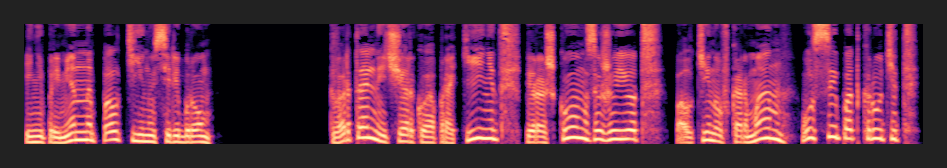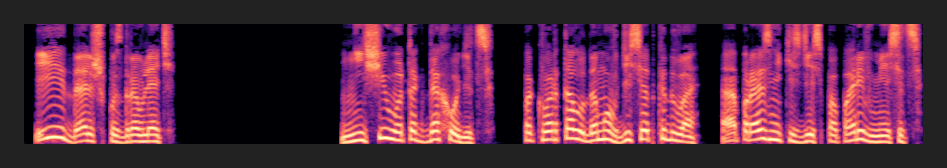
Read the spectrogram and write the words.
и непременно полтину серебром. Квартальный чарку опрокинет, пирожком зажует, полтину в карман, усы подкрутит и дальше поздравлять. Ничего так доходится. По кварталу домов десятка два, а праздники здесь по паре в месяц.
